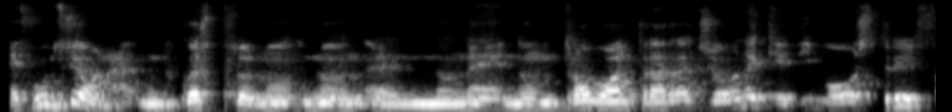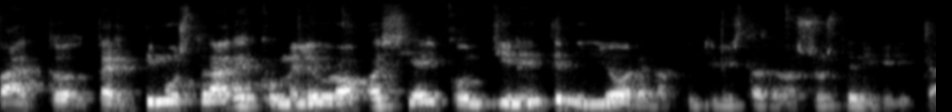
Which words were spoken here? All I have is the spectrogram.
E funziona. Questo non, non, eh, non, è, non, trovo altra ragione che dimostri il fatto, per dimostrare come l'Europa sia il continente migliore dal punto di vista della sostenibilità.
